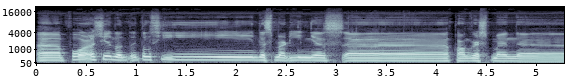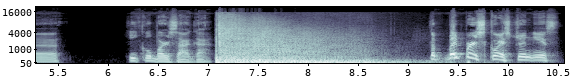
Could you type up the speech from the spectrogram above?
ah, for sino itong si Dasmariñas ah, Congressman ah, Kiko Barsaga. The, my first question is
